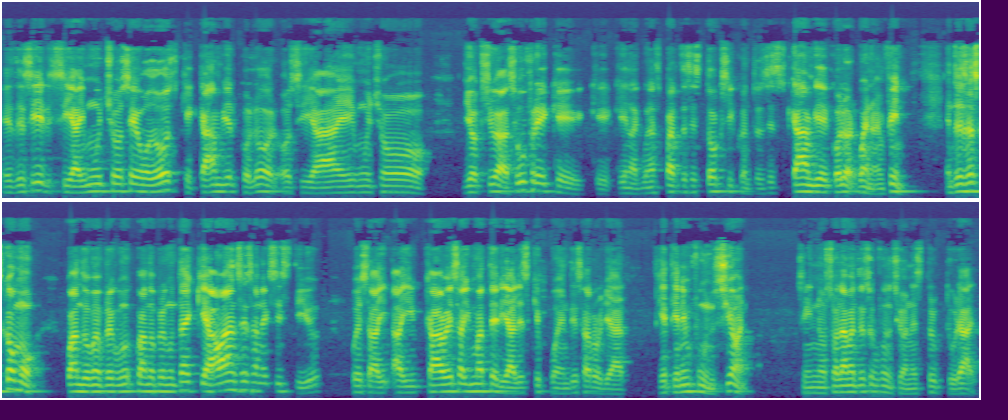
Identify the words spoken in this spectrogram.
Es decir, si hay mucho CO2, que cambie el color, o si hay mucho dióxido de azufre, que, que, en algunas partes es tóxico, entonces cambie de color. Bueno, en fin. Entonces es como cuando me cuando pregunta qué avances han existido, pues hay, hay, cada vez hay materiales que pueden desarrollar, que tienen función, ¿sí? no solamente su función estructural.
